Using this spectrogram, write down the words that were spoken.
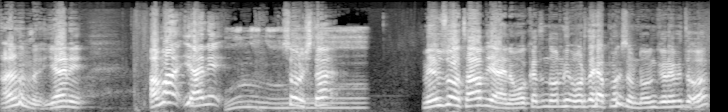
Anladın mı? Yani ama yani sonuçta mevzuat abi yani. O kadın da onu orada yapmak zorunda. Onun görevi de o.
